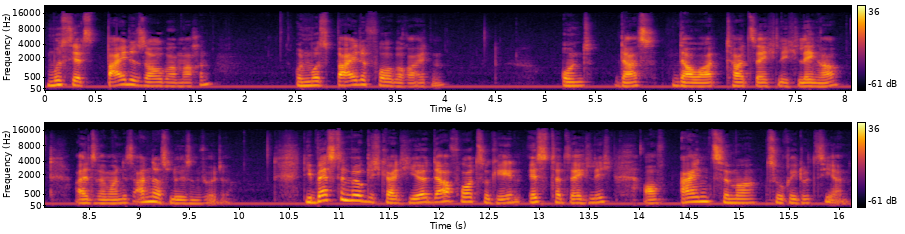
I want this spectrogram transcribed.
muss jetzt beide sauber machen und muss beide vorbereiten und das dauert tatsächlich länger, als wenn man es anders lösen würde. Die beste Möglichkeit hier, da vorzugehen, ist tatsächlich auf ein Zimmer zu reduzieren.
